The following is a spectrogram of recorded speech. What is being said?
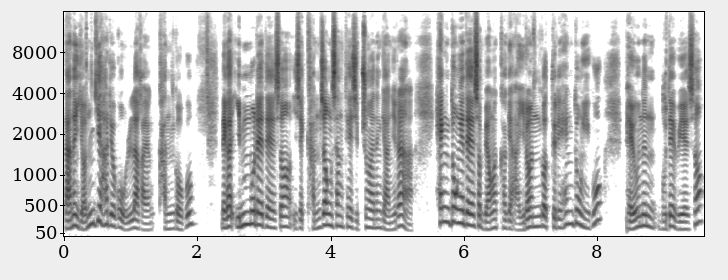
나는 연기하려고 올라간 거고 내가 인물에 대해서 이제 감정 상태에 집중하는 게 아니라 행동에 대해서 명확하게 아 이런 것들이 행동이고 배우는 무대 위에서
